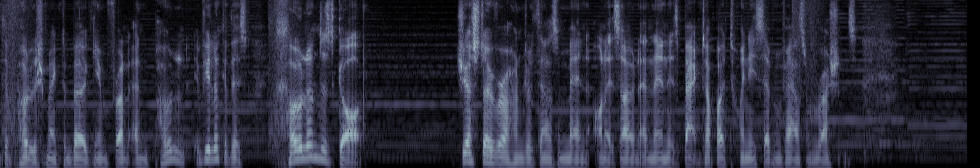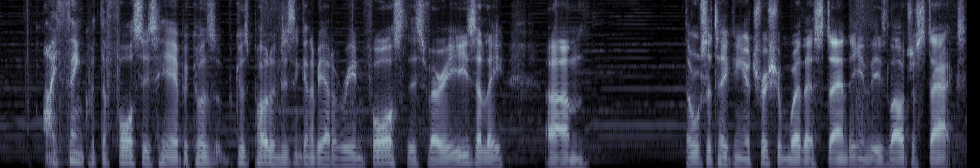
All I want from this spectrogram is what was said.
the Polish Magdeburgian front and Poland. If you look at this, Poland has got just over 100,000 men on its own, and then it's backed up by 27,000 Russians. I think with the forces here, because because Poland isn't going to be able to reinforce this very easily, um, they're also taking attrition where they're standing in these larger stacks.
